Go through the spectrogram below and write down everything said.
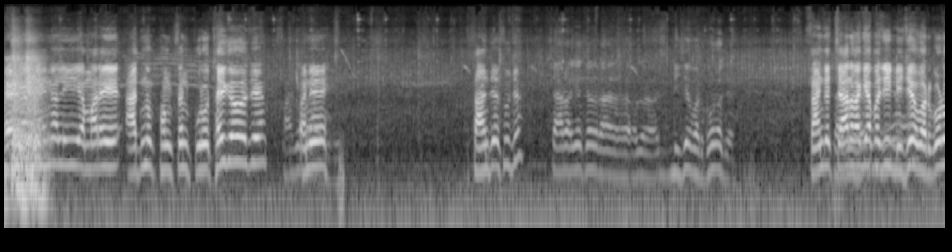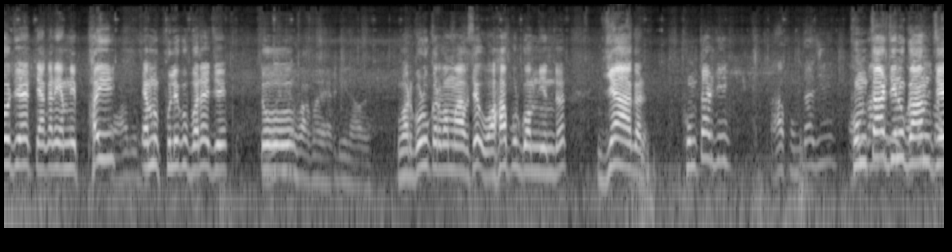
પેટ્રોલ લઈ અમારે આજનો ફંક્શન પૂરો થઈ ગયો છે. અને સાંજે શું છે? ચાર વાગે ડીજે વરઘોડો છે. સાંજે ચાર વાગ્યા પછી ડીજે વરઘોડો છે. ત્યાં કને એમની ફઈ એમનું ફુલેકું ભરે છે. તો વરઘોડું કરવામાં આવશે વહાપુર ગામની અંદર. જ્યાં આગળ ફૂમતાળજી હા ફૂમતાજી ફૂમતાળજીનું ગામ છે.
